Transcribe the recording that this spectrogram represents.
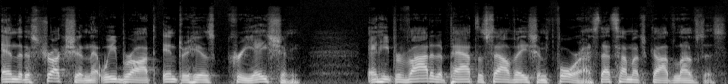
and the destruction that we brought into his creation. And he provided a path of salvation for us. That's how much God loves us.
